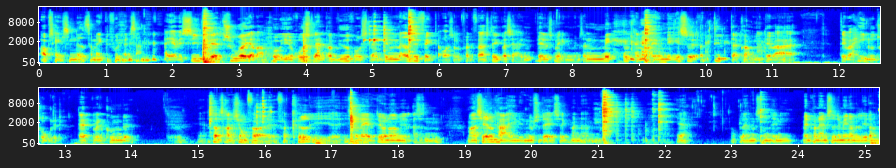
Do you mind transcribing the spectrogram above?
optagelsen ned, så man ikke bliver fuld med det samme. Jeg vil sige, de der ture, jeg var på i Rusland og Hvide Rusland, det mad, vi fik derovre, som for det første ikke var særlig velsmagende, men sådan mængden af mayonnaise og dild, der kom i, det var, det var helt utroligt, at man kunne det. Ja. Så er der tradition for, øh, for kød i, øh, i salat. Det er jo noget, med, altså sådan, meget sjældent har egentlig nu til dags, ikke? Men um, ja, og blande sådan ind i. Men på den anden side, det minder vel lidt om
